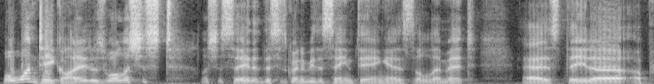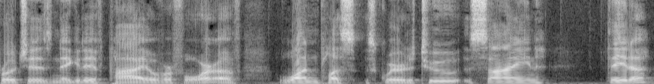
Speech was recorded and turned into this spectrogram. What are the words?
Well, one take on it is, well, let's just, let's just say that this is going to be the same thing as the limit as theta approaches negative pi over 4 of 1 plus square root of 2 sine theta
